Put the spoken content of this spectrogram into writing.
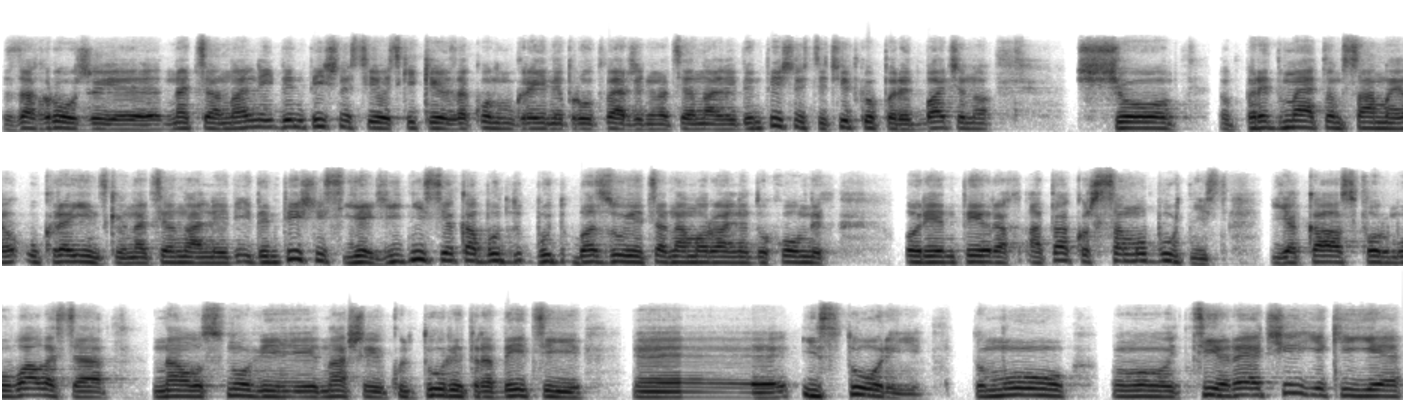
загрожує національній ідентичності, оскільки законом України про утвердження національної ідентичності чітко передбачено, що предметом саме української національної ідентичності є гідність, яка базується на морально-духовних орієнтирах, а також самобутність, яка сформувалася на основі нашої культури, традиції, е- історії. Тому о, ці речі, які є,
